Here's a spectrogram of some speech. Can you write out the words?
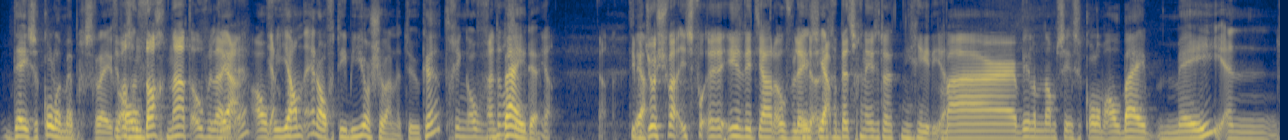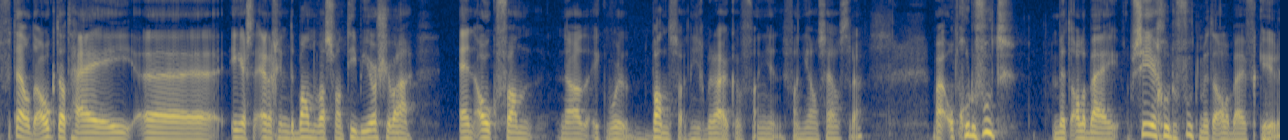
deze column hebben geschreven. dit was een over- dag na het overlijden, ja, hè? over Jan en over Tibi Joshua natuurlijk. Hè? Het ging over was- beide. Ja. Tibi Ja. Joshua is voor, eh, eerder dit jaar overleden, Is- ja. een gebedsgenezer uit Nigeria. Maar Willem nam sinds zijn column allebei mee en vertelde ook dat hij eh, eerst erg in de band was van Tibi Joshua en ook van, nou, ik word band zal ik niet gebruiken van, van Jan Zijlstra, maar op goede voet met allebei, op zeer goede voet met allebei verkeerde.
